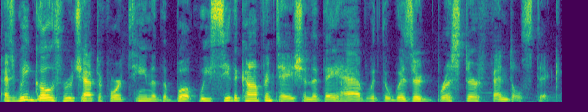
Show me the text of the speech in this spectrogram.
As we go through chapter 14 of the book, we see the confrontation that they have with the wizard Brister Fendelstick.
